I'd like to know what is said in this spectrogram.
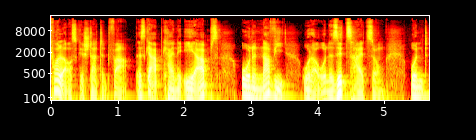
voll ausgestattet war. Es gab keine E-Ups ohne Navi oder ohne Sitzheizung. Und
